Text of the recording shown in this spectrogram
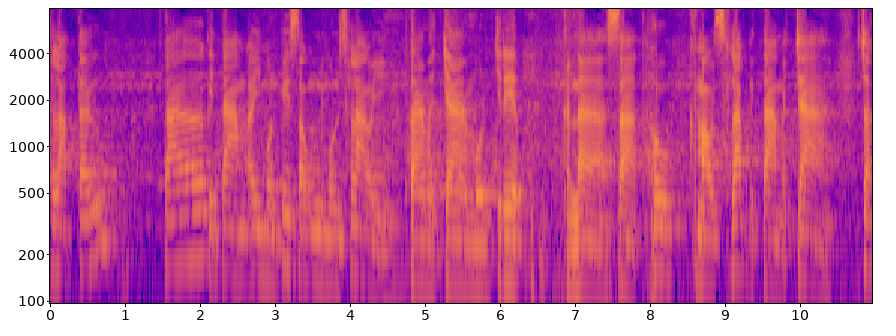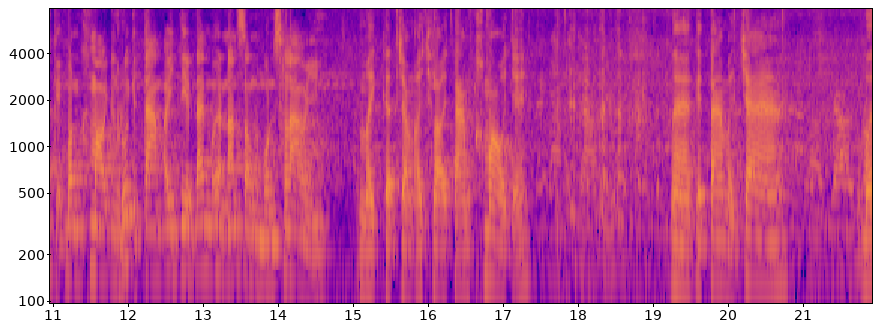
ស្លាប់ទៅតើគេតាមអីមុនគេសូមនិមន្តឆ្លើយ តាមអាចារ្យមុនជ្រាបកណាសាធុខ្មោចស្លាប់គេតាមអាចារ្យចាស់គេបន់ខ្មោចនឹងរួចគេតាមអីទៀតដែរមើលអនន្តសូមនិមន្តឆ្លើយមិនគិតចង់ឲ្យឆ្លើយតាមខ្មោចអី ណាគេតាមអាចារ្យបើ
